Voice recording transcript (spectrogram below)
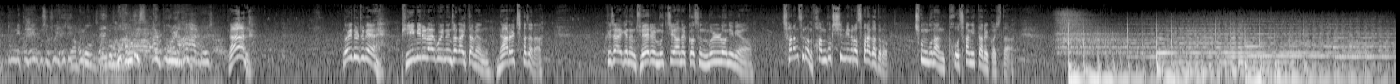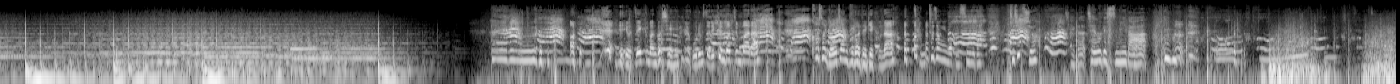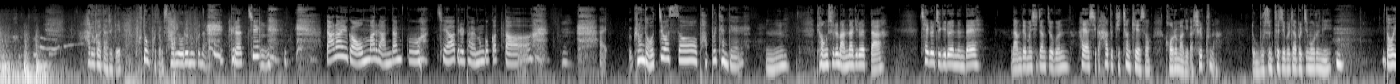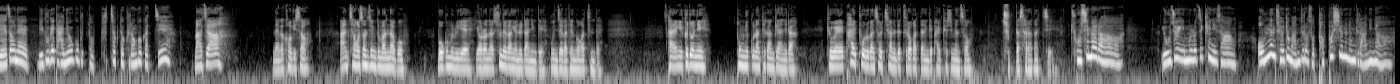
단! 너희들 중에 비밀을 알고 있는 자가 있다면 나를 찾아라. 그 자에게는 죄를 묻지 않을 것은 물론이며 자랑스러운 황국 신민으로 살아가도록 충분한 포상이 따를 것이다. 요 쬐끄만 것이 울음소리 큰 것 좀 봐라. 커서 여장부가 되겠구나. 잠투정인 것 같습니다. 주십시오. 제가 재우겠습니다. 하루가 다르게 포동포동 살이 오르는구나. 그렇지? 딸아이가 엄마를 안 닮고 제 아비를 닮은 것 같다. 아, 그런데 어찌 왔어? 바쁠 텐데. 음, 병수를 만나기로 했다. 책을 주기로 했는데 남대문 시장 쪽은 하야씨가 하도 귀찮게 해서 걸음하기가 싫구나. 또 무슨 트집을 잡을지 모르니. 너 예전에 미국에 다녀오고부터 부쩍 더 그런 것 같지? 맞아. 내가 거기서 안창호 선생도 만나고 모금을 위해 여러 날 순회 강연을 다닌 게 문제가 된 것 같은데. 다행히 그 돈이 독립군한테 간 게 아니라 교회에 파이프 오르간 설치하는 데 들어갔다는 게 밝혀지면서 죽다 살아났지. 조심해라. 요주의 인물로 찍힌 이상 없는 죄도 만들어서 덮어 씌우는 놈들 아니냐.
